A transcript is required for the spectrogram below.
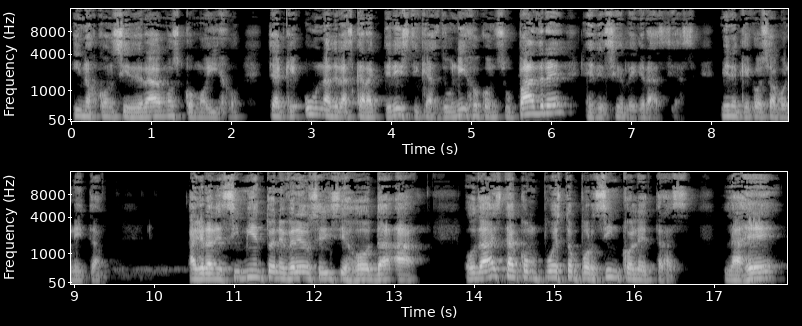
y nos consideramos como hijo, ya que una de las características de un hijo con su padre es decirle gracias. Miren qué cosa bonita. Agradecimiento en hebreo se dice Hoda'a. Hoda'a está compuesto por cinco letras. La He,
